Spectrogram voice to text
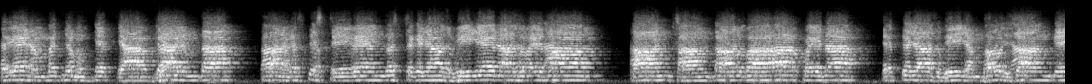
तयेनम् वज्रमुद्यत्याभ्यायन्त। तानगस्त्यश्चैवेन्द्रश्च गया सुभीयेनाशमयता तान् शान्तानुपाह्वयत यत्कया भवति शाङ्के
